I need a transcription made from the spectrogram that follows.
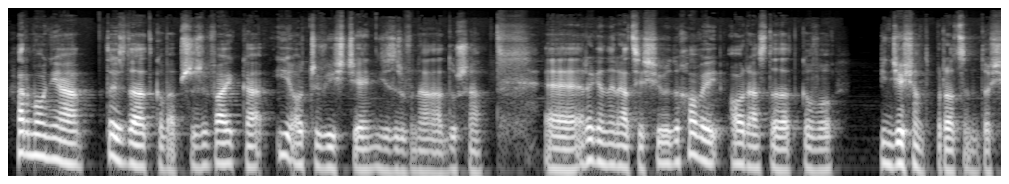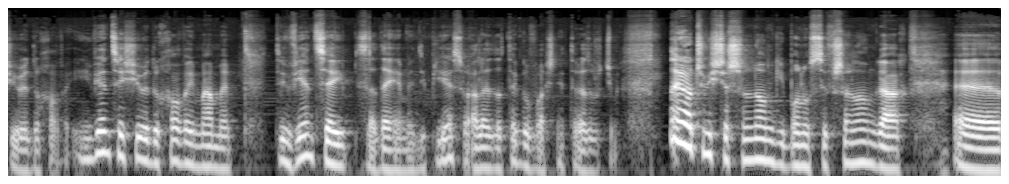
Harmonia to jest dodatkowa przeżywajka i oczywiście niezrównana dusza, e, regeneracja siły duchowej oraz dodatkowo 50% do siły duchowej. Im więcej siły duchowej mamy, tym więcej zadajemy DPS-u, ale do tego właśnie teraz wrócimy. No i oczywiście szelongi, bonusy w szelongach, e, e,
